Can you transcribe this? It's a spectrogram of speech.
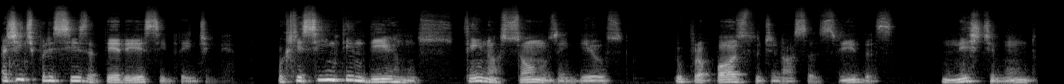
A gente precisa ter esse entendimento, porque se entendermos quem nós somos em Deus e o propósito de nossas vidas neste mundo,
